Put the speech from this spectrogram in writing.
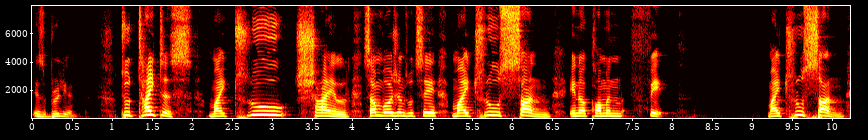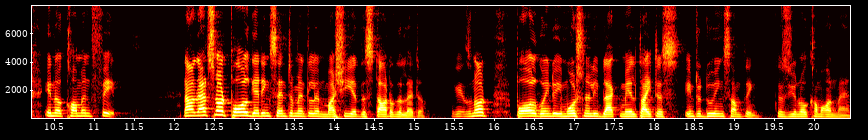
is brilliant. To Titus, my true child. Some versions would say, my true son in a common faith. My true son in a common faith. Now, that's not Paul getting sentimental and mushy at the start of the letter. Okay, it's not Paul going to emotionally blackmail Titus into doing something. Because, you know, come on, man.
